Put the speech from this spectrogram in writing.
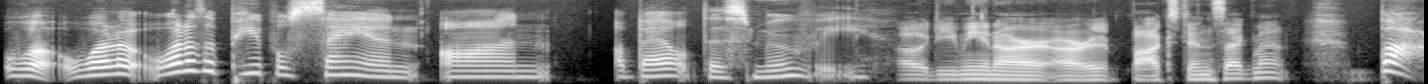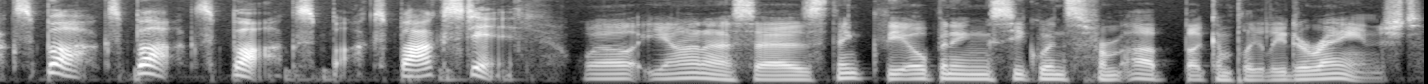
what what are, what are the people saying on about this movie? Oh, do you mean our, our boxed in segment? Box, box, box, box, box, boxed in. Well, Yana says, think the opening sequence from Up, but completely deranged.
